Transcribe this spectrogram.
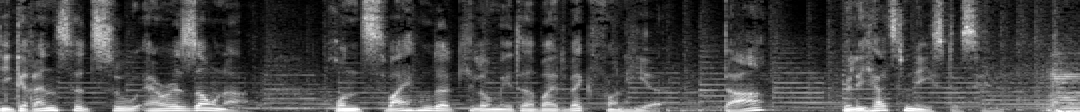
die Grenze zu Arizona, rund 200 Kilometer weit weg von hier. Da will ich als nächstes hin.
